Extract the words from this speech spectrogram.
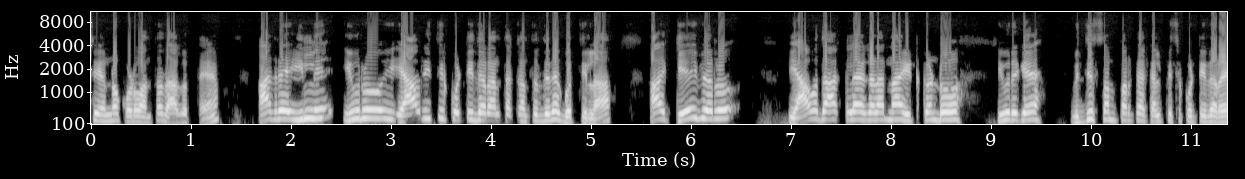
ಸಿಯನ್ನು ಕೊಡುವಂಥದ್ದಾಗುತ್ತೆ ಆದರೆ ಇಲ್ಲಿ ಇವರು ಯಾವ ರೀತಿ ಕೊಟ್ಟಿದ್ದಾರೆ ಅಂತಕ್ಕಂಥದ್ದೇ ಗೊತ್ತಿಲ್ಲ. ಆ ಕೆ ಅವರು ಯಾವ ದಾಖಲೆಗಳನ್ನು ಇಟ್ಕೊಂಡು ಇವರಿಗೆ ವಿದ್ಯುತ್ ಸಂಪರ್ಕ ಕಲ್ಪಿಸಿ ಕೊಟ್ಟಿದ್ದಾರೆ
